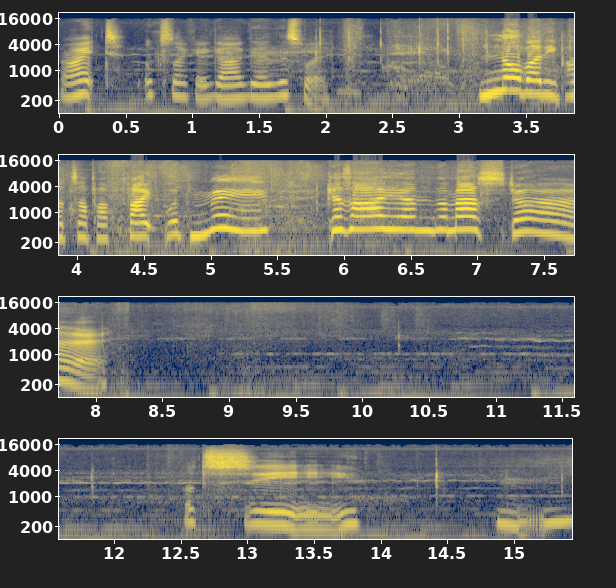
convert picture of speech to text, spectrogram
Alright, looks like I gotta go this way. Nobody puts up a fight with me, cause I am the master! Let's see. Hmm.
